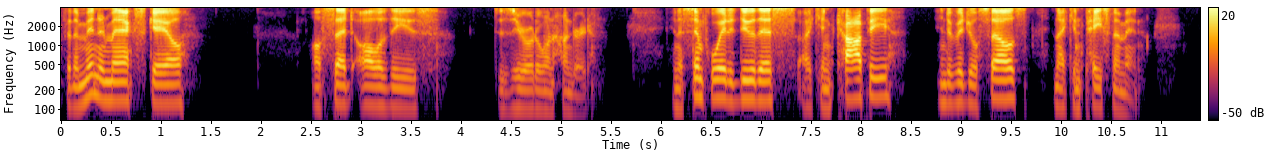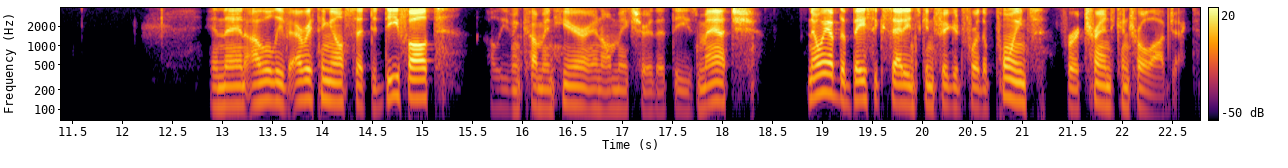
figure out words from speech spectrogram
For the min and max scale, I'll set all of these to 0 to 100. And a simple way to do this, I can copy individual cells and I can paste them in. And then I will leave everything else set to default. I'll even come in here and I'll make sure that these match. Now we have the basic settings configured for the points for a trend control object.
